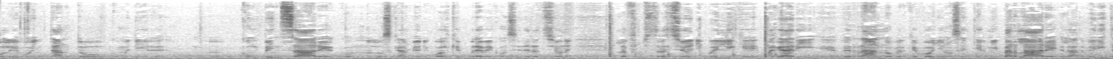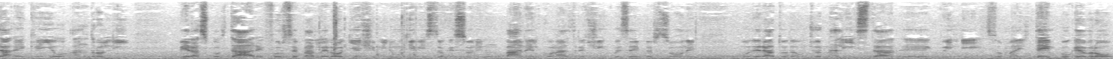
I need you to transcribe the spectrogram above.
volevo intanto, come dire, compensare con lo scambio di qualche breve considerazione la frustrazione di quelli che magari eh, verranno perché vogliono sentirmi parlare. La verità è che io andrò lì per ascoltare, forse parlerò 10 minuti visto che sono in un panel con altre 5-6 persone moderato da un giornalista, e quindi insomma il tempo che avrò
